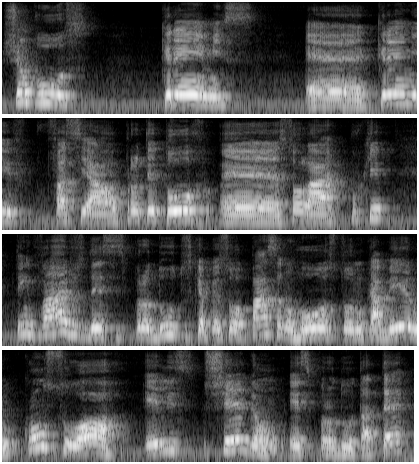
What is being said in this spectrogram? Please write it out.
shampoos, cremes, é, creme facial, protetor é, solar, porque tem vários desses produtos que a pessoa passa no rosto ou no cabelo com suor, eles chegam esse produto até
